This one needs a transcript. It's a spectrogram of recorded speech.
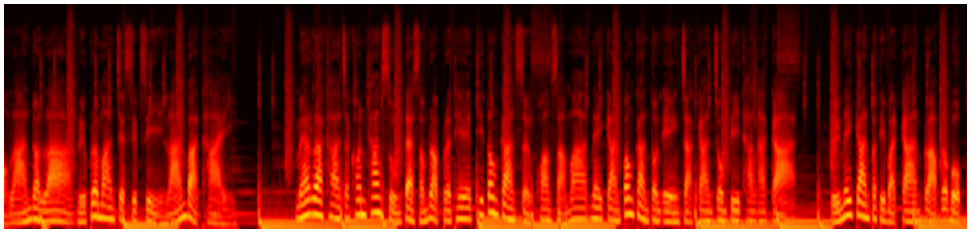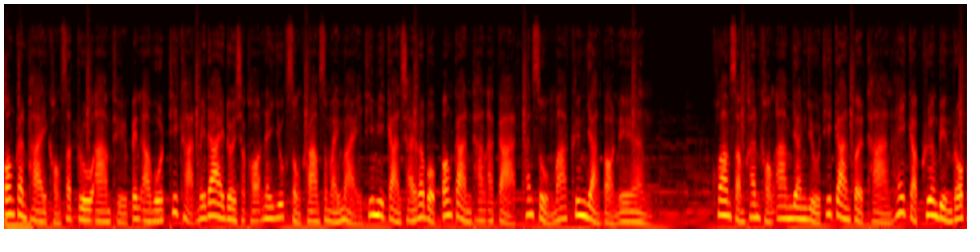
2 ล้านดอลลาร์ หรือประมาณ 74 ล้านบาทไทยแม้ราคาจะค่อนข้างสูงแต่สำหรับประเทศที่ต้องการเสริมความสามารถในการป้องกันตนเองจากการโจมตีทางอากาศ หรือในการปฏิบัติการปราบระบบป้องกันภัยของศัตรูอาร์มถือเป็นอาวุธที่ขาดไม่ได้โดยเฉพาะในยุคสงครามสมัยใหม่ที่มีการใช้ระบบป้องกันทางอากาศขั้นสูงมากขึ้นอย่างต่อเนื่อง ความสำคัญของอาร์มยังอยู่ที่การเปิดทางให้กับเครื่องบินรบ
